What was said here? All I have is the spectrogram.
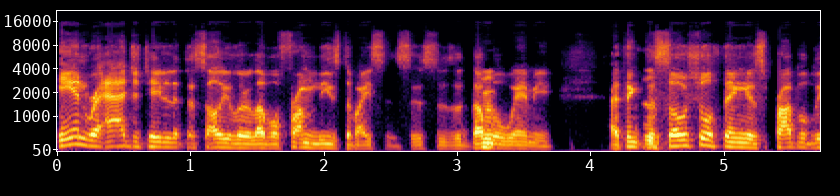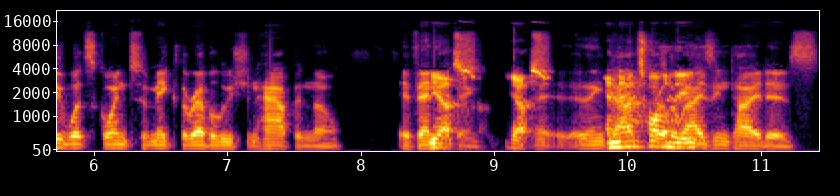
and we're agitated at the cellular level from these devices. This is a double whammy. I think the social thing is probably what's going to make the revolution happen, though. If anything, yes, yes. I think and that's, that's where the they, rising tide is.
